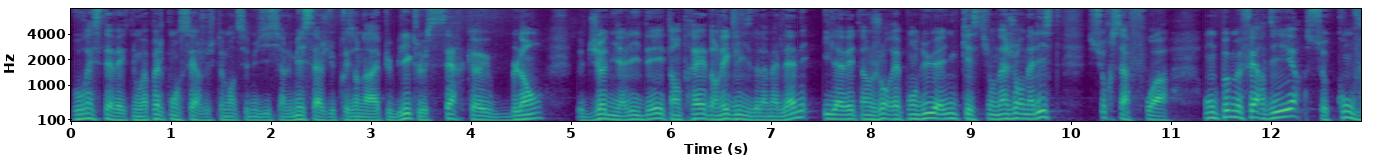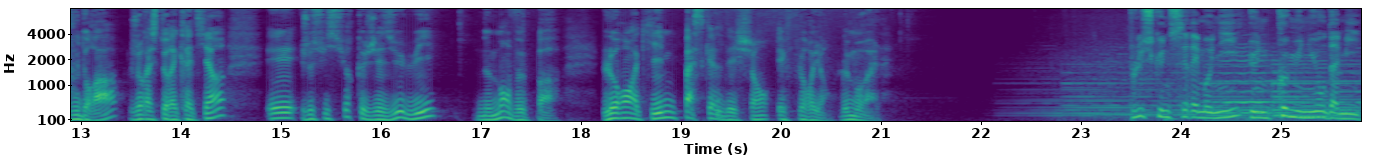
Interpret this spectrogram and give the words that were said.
Vous restez avec nous après le concert justement de ces musiciens. Le message du président de la République, le cercueil blanc de Johnny Hallyday est entré dans l'église de la Madeleine. Il avait un jour répondu à une question d'un journaliste sur sa foi. On peut me faire dire ce qu'on voudra, je resterai chrétien et je suis sûr que Jésus, lui, ne m'en veut pas. Laurent Hakim, Pascal Deschamps et Florian Lemoal. Plus qu'une cérémonie, une communion d'amis.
